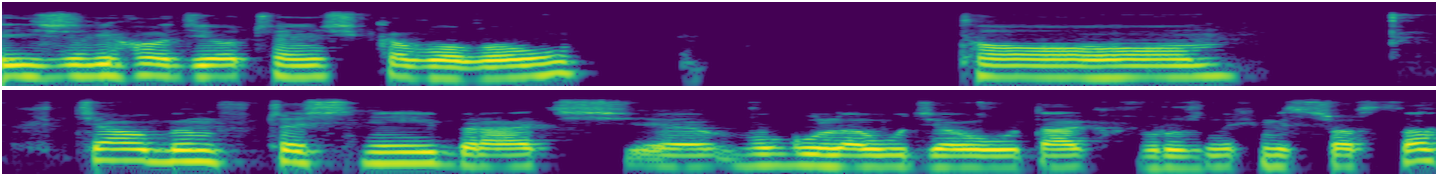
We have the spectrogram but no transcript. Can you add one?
Jeżeli chodzi o część kawową, to chciałbym wcześniej brać w ogóle udział tak w różnych mistrzostwach,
